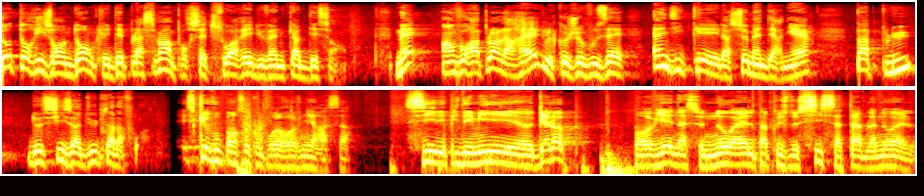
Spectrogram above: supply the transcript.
autoriserons donc les déplacements pour cette soirée du 24 décembre. Mais en vous rappelant la règle que je vous ai indiquée la semaine dernière, pas plus de six adultes à la fois. Est-ce que vous pensez qu'on pourrait revenir à ça? Si l'épidémie euh, galope, on revienne à ce Noël, pas plus de 6 à table à Noël.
